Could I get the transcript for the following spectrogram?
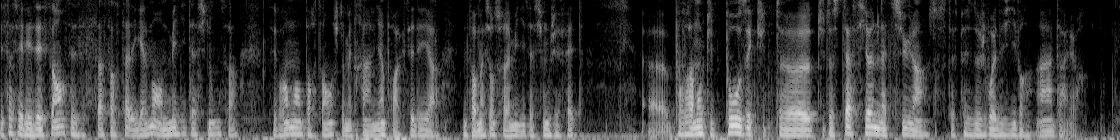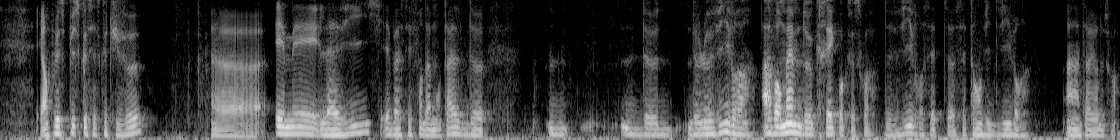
Et ça, c'est les essences, et ça s'installe également en méditation, ça. C'est vraiment important. Je te mettrai un lien pour accéder à une formation sur la méditation que j'ai faite. Euh, pour vraiment que tu te poses et que tu te, stationnes là-dessus, là, sur cette espèce de joie de vivre à l'intérieur. Et en plus, puisque c'est ce que tu veux, euh, aimer la vie, eh ben, c'est fondamental de, de, de, le vivre avant même de créer quoi que ce soit, de vivre cette, cette envie de vivre à l'intérieur de toi.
